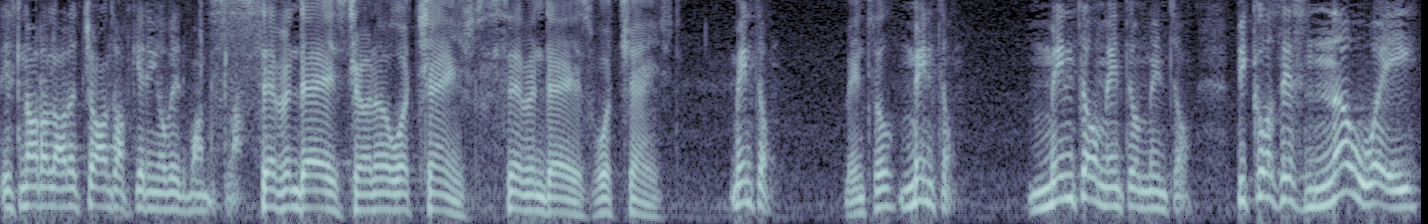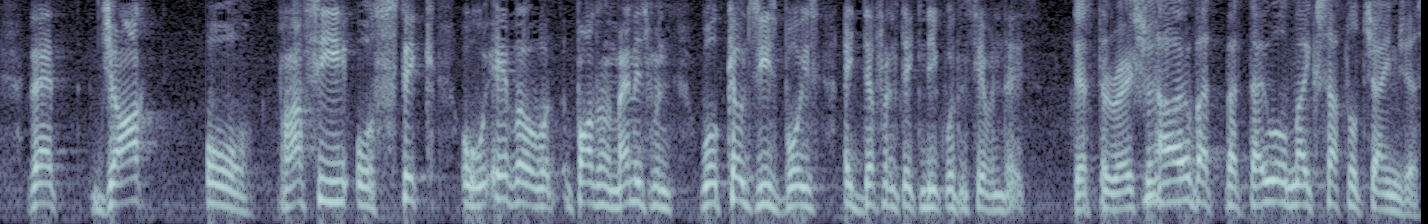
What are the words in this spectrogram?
there's not a lot of chance of getting over the one line. Seven days, Jono, what changed? Seven days, what changed? Mental. Mental? Mental. Mental, mental, mental. Because there's no way that Jock or Rassie or Stick or whoever part of the management will coach these boys a different technique within seven days. Desperation? No, but, but they will make subtle changes.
